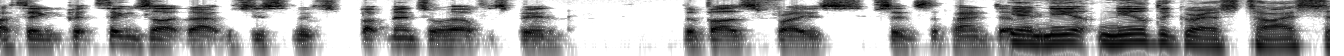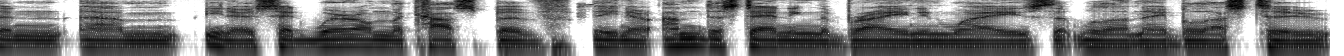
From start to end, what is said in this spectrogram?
I think but things like that, which is which, but mental health has been the buzz phrase since the pandemic. Yeah, Neil Neil deGrasse Tyson, um, you know, said we're on the cusp of you know understanding the brain in ways that will enable us to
